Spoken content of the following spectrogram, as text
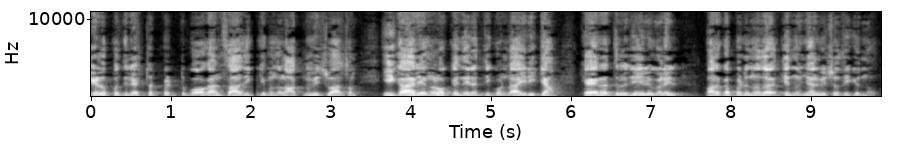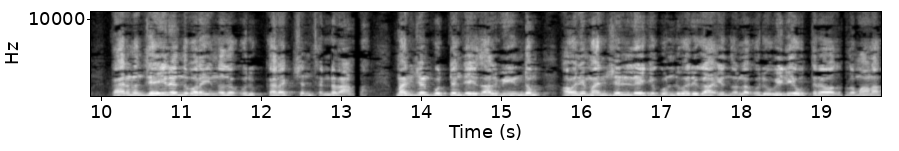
എളുപ്പത്തിൽ രക്ഷപ്പെട്ടു പോകാൻ സാധിക്കുമെന്നുള്ള ആത്മവിശ്വാസം ഈ കാര്യങ്ങളൊക്കെ നിരത്തിക്കൊണ്ടായിരിക്കാം കേരളത്തിലെ ജയിലുകളിൽ പറക്കപ്പെടുന്നത് എന്നും ഞാൻ വിശ്വസിക്കുന്നു. കാരണം ജയിലെന്ന് പറയുന്നത് ഒരു കറക്ഷൻ സെന്ററാണ് മനുഷ്യൻ കുറ്റം ചെയ്താൽ വീണ്ടും അവനെ മനുഷ്യനിലേക്ക് കൊണ്ടുവരിക എന്നുള്ള ഒരു വലിയ ഉത്തരവാദിത്വമാണ്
